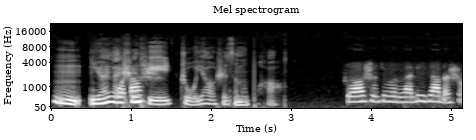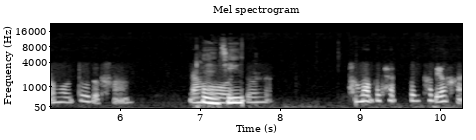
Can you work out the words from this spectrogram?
嗯，原来身体主要是怎么不好？主要是就是来例假的时候肚子疼，然后就是疼的不太不特别狠，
